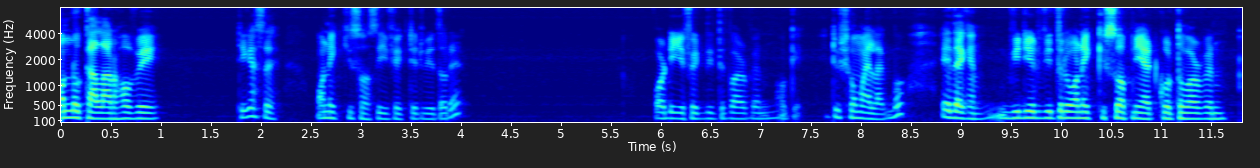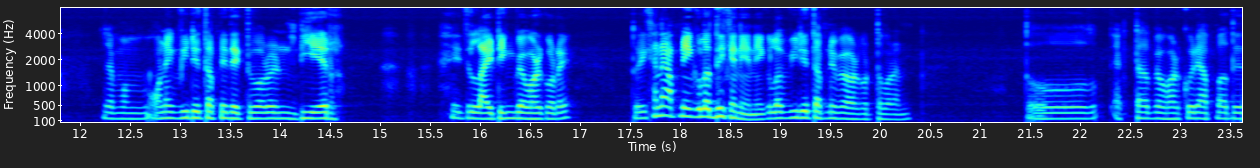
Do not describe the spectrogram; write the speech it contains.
অন্য কালার হবে, ঠিক আছে? অনেক কিছু আছে ইফেক্টের ভিতরে। অডি এফেক্ট দিতে পারবেন ওকে একটু সময় লাগবো। এই দেখেন, ভিডিওর ভিতরে অনেক কিছু আপনি অ্যাড করতে পারবেন। যেমন অনেক ভিডিওতে আপনি দেখতে পারবেন বিয়ের এই যে লাইটিং ব্যবহার করে। তো এখানে আপনি এগুলো দেখে নিন, এগুলো ভিডিওতে আপনি ব্যবহার করতে পারেন। তো একটা ব্যবহার করে আপনাদের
